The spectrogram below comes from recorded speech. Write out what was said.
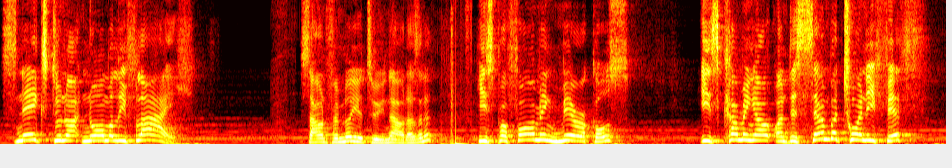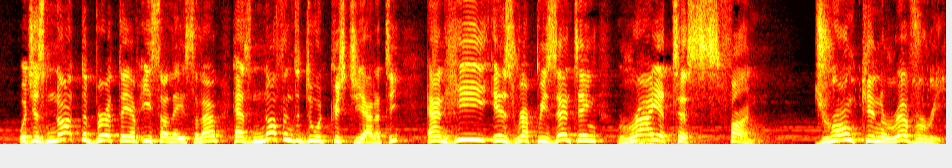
Snakes do not normally fly. Sound familiar to you now, doesn't it? He's performing miracles is coming out on December 25th, which is not the birthday of Isa salam, has nothing to do with Christianity, and he is representing riotous fun, drunken reverie.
